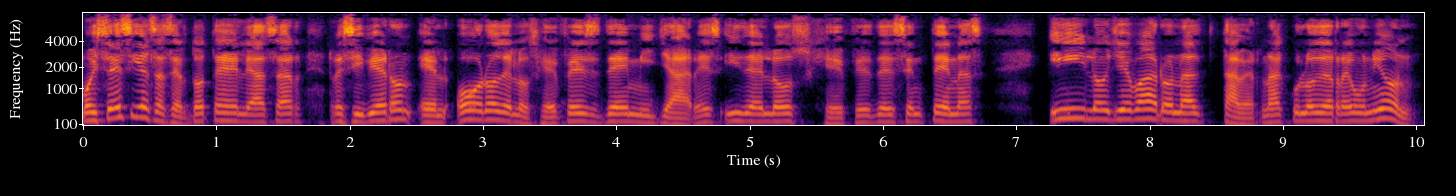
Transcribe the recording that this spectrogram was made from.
Moisés y el sacerdote Eleazar recibieron el oro de los jefes de millares y de los jefes de centenas y lo llevaron al tabernáculo de reunión,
